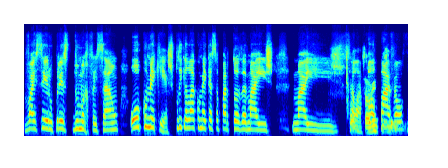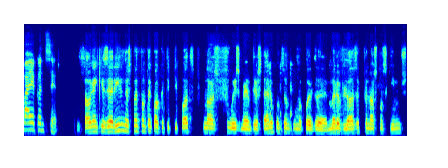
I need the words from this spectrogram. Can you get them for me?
vai ser o preço de uma refeição, ou como é que é? Explica lá como é que essa parte toda mais, mais sei Bom, lá, palpável vai acontecer se alguém quiser ir, neste momento não tem qualquer tipo de hipótese, porque nós, felizmente, este ano aconteceu uma coisa maravilhosa, que foi nós conseguimos,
